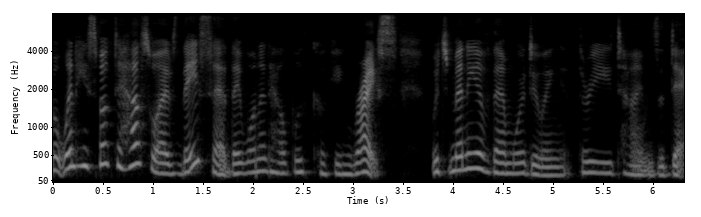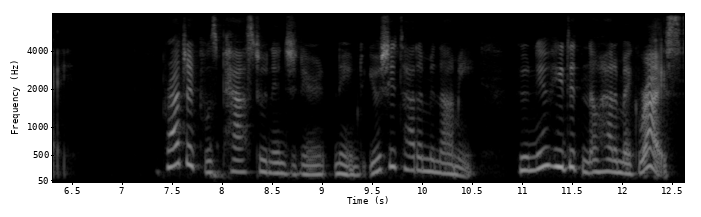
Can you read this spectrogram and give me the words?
but when he spoke to housewives, they said they wanted help with cooking rice, which many of them were doing three times a day. The project was passed to an engineer named Yoshitada Minami, who knew he didn't know how to make rice,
